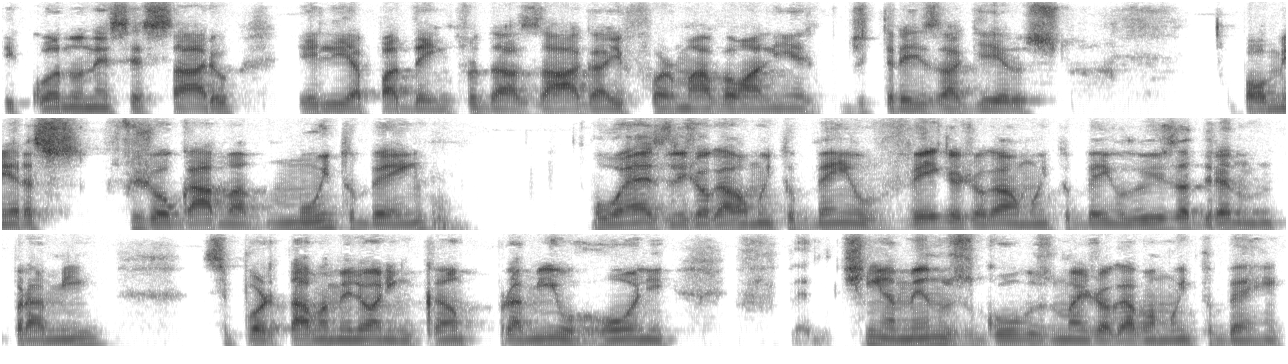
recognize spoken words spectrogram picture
E quando necessário, ele ia para dentro da zaga e formava uma linha de três zagueiros. O Palmeiras jogava muito bem, o Wesley jogava muito bem, o Veiga jogava muito bem, o Luiz Adriano, para mim, se portava melhor em campo. Para mim, o Rony tinha menos gols, mas jogava muito bem.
